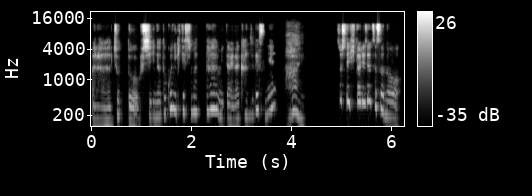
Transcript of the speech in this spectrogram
あら、ちょっと不思議なとこに来てしまった、みたいな感じですね。はい。そして一人ずつその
